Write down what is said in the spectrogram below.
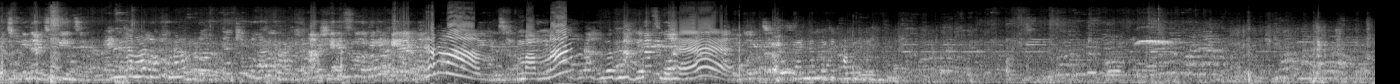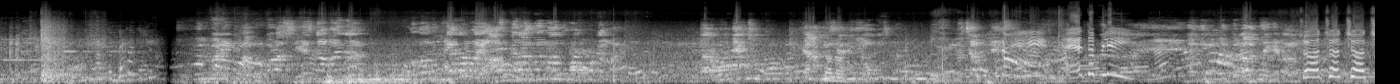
অবস্থা বিভিন্ন চাপে এ তো প্লি চ চ চ চ।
